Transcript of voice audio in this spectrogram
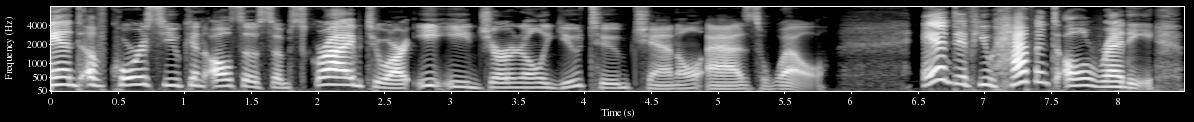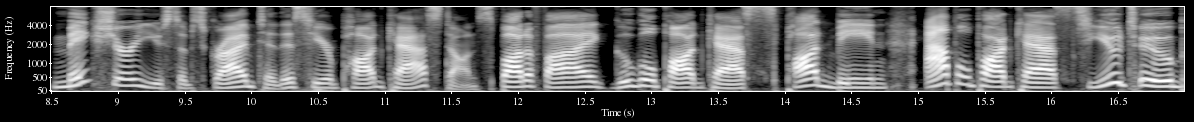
And of course, you can also subscribe to our EE Journal YouTube channel as well. And if you haven't already, make sure you subscribe to this here podcast on Spotify, Google Podcasts, Podbean, Apple Podcasts, YouTube,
